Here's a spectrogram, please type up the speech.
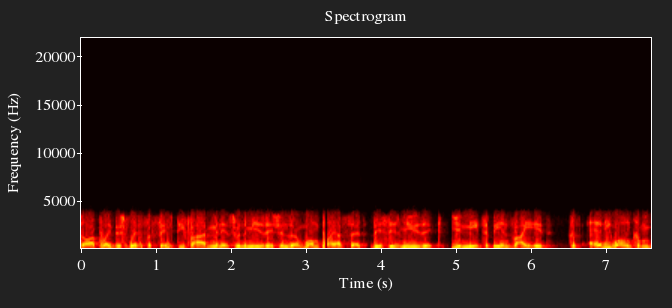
so I played this riff for 55 minutes with the musicians. And at one point I said, this is music. You need to be invited because anyone can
